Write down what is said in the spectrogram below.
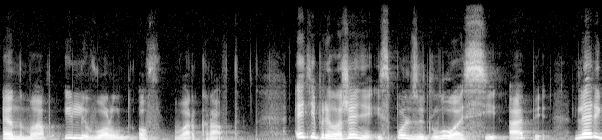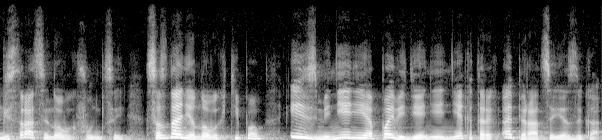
Nmap или World of Warcraft. Эти приложения используют Lua C API для регистрации новых функций, создания новых типов и изменения поведения некоторых операций языка,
